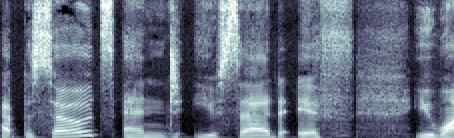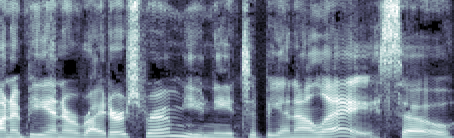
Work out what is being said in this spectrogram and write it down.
episodes, and you said if you want to be in a writer's room, you need to be in LA. So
